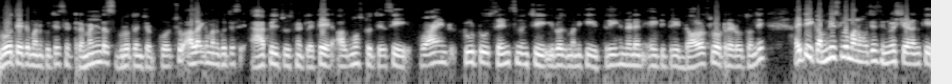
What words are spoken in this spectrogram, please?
గ్రోత్ అయితే మనకు వచ్చేసి ట్రెమెండస్ గ్రోత్ అని చెప్పుకోవచ్చు. అలాగే మనకు వచ్చేసి యాపిల్ చూసినట్లయితే ఆల్మోస్ట్ వచ్చేసి పాయింట్ టూ టూ సెంట్స్ నుంచి ఈ రోజు మనకి three hundred and eighty three డాలర్స్లో ట్రేడ్ అవుతుంది. అయితే ఈ కంపెనీస్లో మనం వచ్చేసి ఇన్వెస్ట్ చేయడానికి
